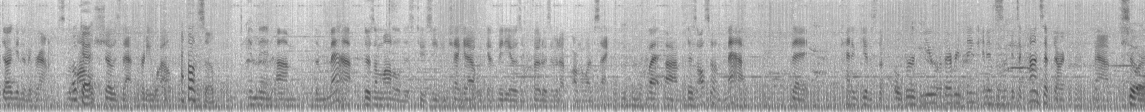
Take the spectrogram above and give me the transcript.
dug into the ground, so the Okay. model shows that pretty well. I thought so. And then um, the map, there's a model of this too, so you can check it out. We've got videos and photos of it up on the website. Mm-hmm. But um, there's also a map that kind of gives the overview of everything, and it's it's a concept art map. Sure. So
